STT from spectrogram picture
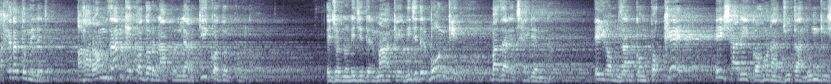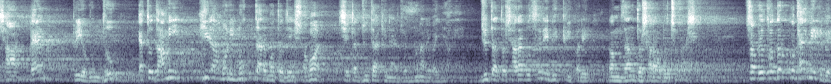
আখেরা তো মিলে যাও আহা, রমজানকে কদর না করলে আর কি কদর করলাম? এই জন্য নিজেদের মাকে, নিজেদের বোনকে বাজারে ছাইলেন না। এই রমজান কমপক্ষে এই শাড়ি, গহনা, জুতা, লুঙ্গি, শার্ট, প্যান্ট, প্রিয় বন্ধু, এত দামি, হীরামণি মুক্তার মতো যে সময়, সেটা জুতা কেনার জন্য না রে ভাইয়া। জুতা তো সারা বছরই বিক্রি করে, রমজান তো সারা বছর আসে। সবে কদর কোথায় মিলবে?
